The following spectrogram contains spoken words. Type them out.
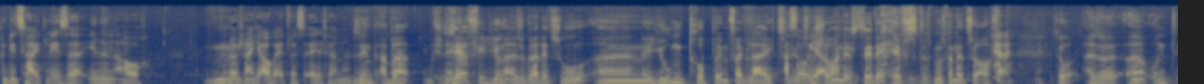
Und die ZeitleserInnen auch? Sind hm. wahrscheinlich auch etwas älter, ne? Sind aber sehr viel jünger, also geradezu äh, eine Jugendtruppe im Vergleich zu so, den Zuschauern ja, okay. des ZDFs, das muss man dazu auch sagen. So, also, äh, und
